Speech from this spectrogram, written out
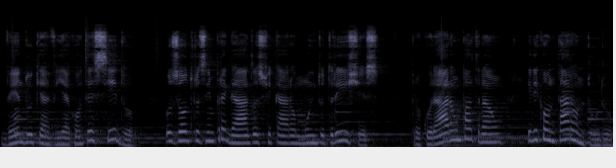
Vendo o que havia acontecido, os outros empregados ficaram muito tristes. Procuraram o patrão e lhe contaram tudo.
